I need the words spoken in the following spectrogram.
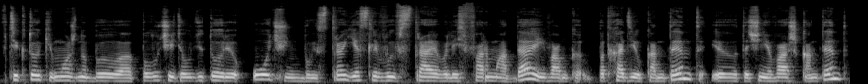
в ТикТоке можно было получить аудиторию очень быстро, если вы встраивались в формат, да, и вам подходил контент, э, точнее ваш контент,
